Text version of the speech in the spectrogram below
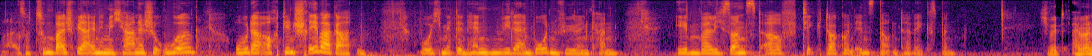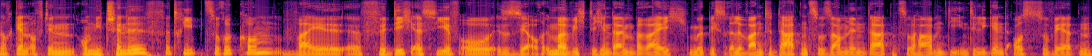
also zum Beispiel eine mechanische Uhr oder auch den Schrebergarten, wo ich mit den Händen wieder im Boden wühlen kann, eben weil ich sonst auf TikTok und Insta unterwegs bin. Ich würde einmal noch gern auf den Omnichannel-Vertrieb zurückkommen, weil äh, für dich als CFO ist es ja auch immer wichtig, in deinem Bereich möglichst relevante Daten zu sammeln, Daten zu haben, die intelligent auszuwerten.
